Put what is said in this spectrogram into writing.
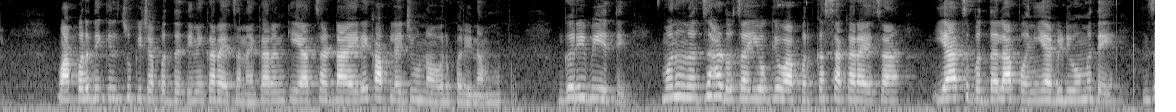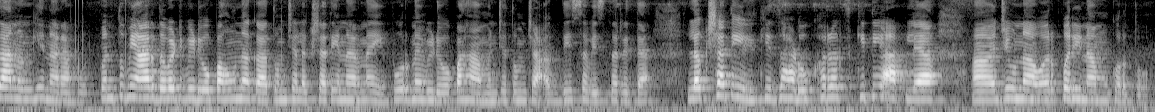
वापर देखील चुकीच्या पद्धतीने करायचा नाही कारण की याचा डायरेक्ट आपल्या जीवनावर परिणाम होतो. गरिबी येते. म्हणूनच झाडूचा योग्य वापर कसा करायचा याचबद्दल आपण या व्हिडिओमध्ये जाणून घेणार आहोत. पण तुम्ही अर्धवट व्हिडिओ पाहू नका तुमच्या लक्षात येणार नाही. पूर्ण व्हिडिओ पहा म्हणजे तुमच्या अगदी सविस्तररित्या लक्षात येईल की झाडू खरंच किती आपल्या जीवनावर परिणाम करतो.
